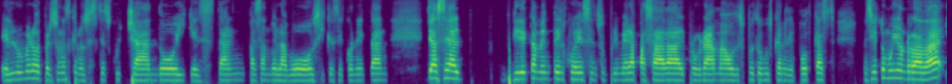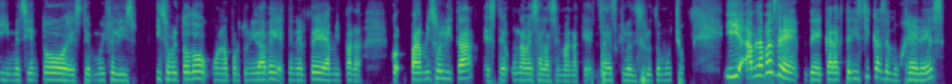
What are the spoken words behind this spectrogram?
el número de personas que nos esté escuchando y que están pasando la voz y que se conectan, ya sea directamente el jueves en su primera pasada al programa o después lo buscan en el podcast, me siento muy honrada y me siento este, muy feliz y sobre todo con la oportunidad de tenerte a mí para, para mí solita este, una vez a la semana, que sabes que lo disfruto mucho. Y hablabas de, de características de mujeres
